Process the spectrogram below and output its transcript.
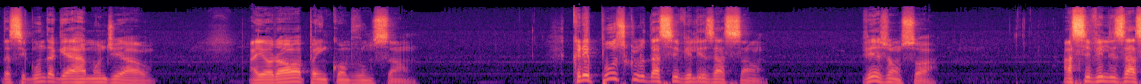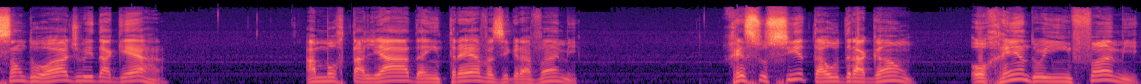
da Segunda Guerra Mundial, a Europa em convulsão. Crepúsculo da civilização. Vejam só a civilização do ódio e da guerra, amortalhada em trevas e gravame, ressuscita o dragão, horrendo e infame,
